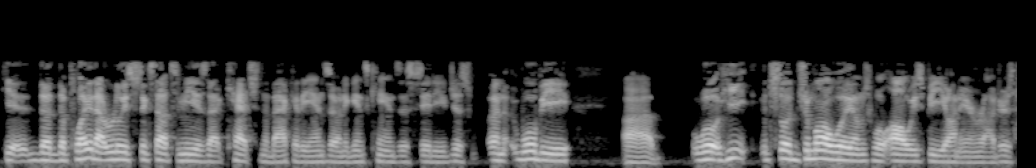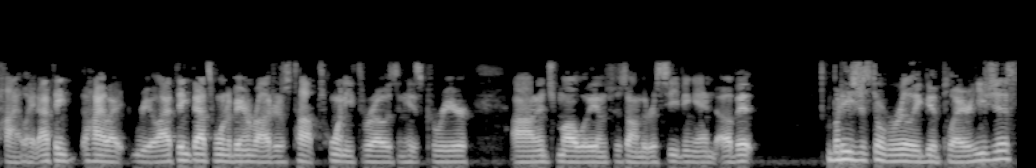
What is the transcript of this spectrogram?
he, the the play that really sticks out to me is that catch in the back of the end zone against Kansas City. Just and will be, uh, will he? So Jamaal Williams will always be on Aaron Rodgers' highlight. I think highlight reel. I think that's one of Aaron Rodgers' top 20 throws in his career. Um, and Jamaal Williams was on the receiving end of it. But he's just a really good player. He's just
